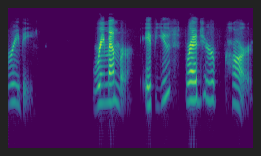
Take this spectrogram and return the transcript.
freebie, remember if you spread your card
